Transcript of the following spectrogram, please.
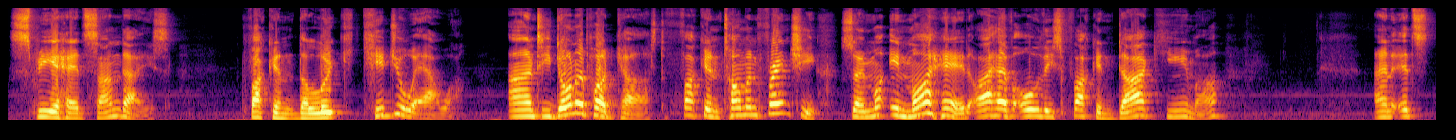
Spearhead Sundays. Fucking the Luke Kidgell Hour. Aunty Donna podcast fucking Tom and Frenchie. So my, in my head, I have all this fucking dark humor, and it's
